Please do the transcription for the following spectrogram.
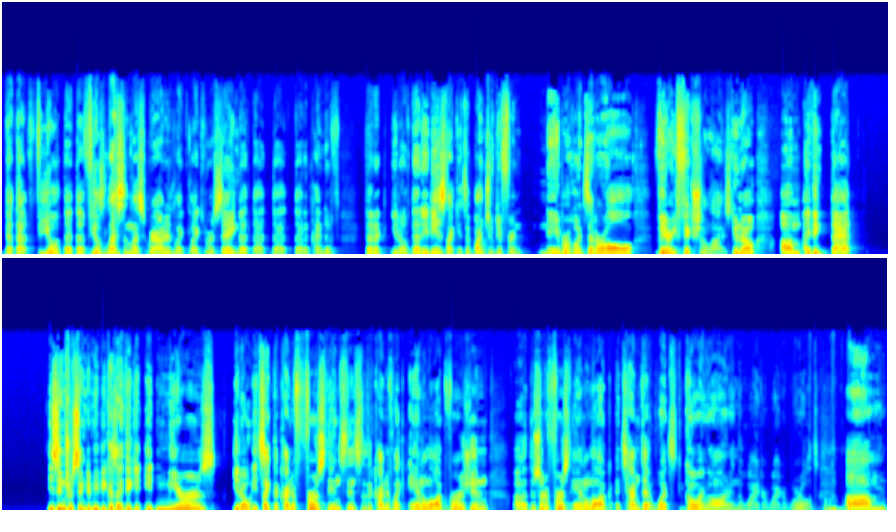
that that feel that that feels less and less grounded, like like you were saying that that that that a kind of that a, you know that it is like it's a bunch of different neighborhoods that are all very fictionalized you know? Um, i think that is interesting to me because i think it, it mirrors you know it's like the kind of first instance of the kind of like analog version uh, the sort of first analog attempt at what's going on in the wider wider world. Um,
